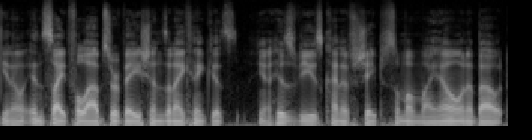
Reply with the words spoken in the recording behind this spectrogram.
you know insightful observations, and I think it's you know his views kind of shaped some of my own about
